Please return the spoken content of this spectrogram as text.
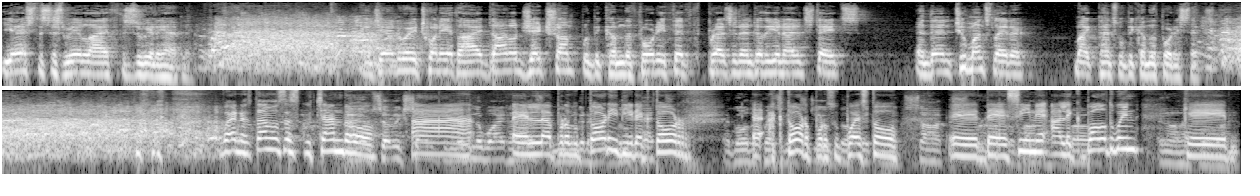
Yes, this is real life. This is really happening. on January 20th, I, Donald J. Trump, will become the 45th President of the United States. And then two months later, Mike Pence will become the 46th. Bueno, estamos escuchando a el productor y director, eh, actor, por supuesto, eh, de cine Alec Baldwin, que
